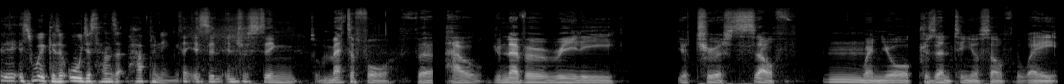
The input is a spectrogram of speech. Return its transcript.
It's weird because it all just ends up happening. I think it's an interesting sort of metaphor for how you never really your truest self Mm. when you're presenting yourself the way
